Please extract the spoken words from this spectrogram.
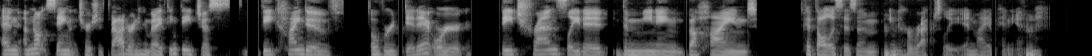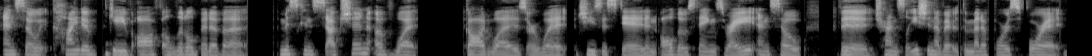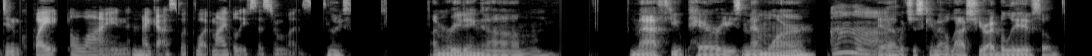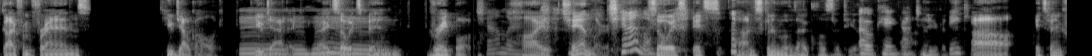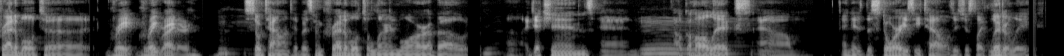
and i'm not saying that church is bad or anything but i think they just they kind of overdid it or they translated the meaning behind Catholicism Mhm. incorrectly, in my opinion. Hmm. And so it kind of gave off a little bit of a misconception of what God was or what Jesus did and all those things, right? And so the translation of it or the metaphors for it didn't quite align, Hmm. I guess, with what my belief system was. Nice. I'm reading um, Matthew Perry's memoir, Ah. yeah, which just came out last year, I believe. So, guy from Friends, huge alcoholic, huge addict, right? So it's been great book. Chandler. High Chandler. Chandler. So it's it's. Uh, I'm just gonna move that closer to you. though. okay, Uh, gotcha. no, you're good. Thank you. Uh, it's been incredible to great, great writer, Mhm. so talented, but it's been incredible to learn more about uh, addictions and Mm. alcoholics um, and his the stories he tells it's just like literally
